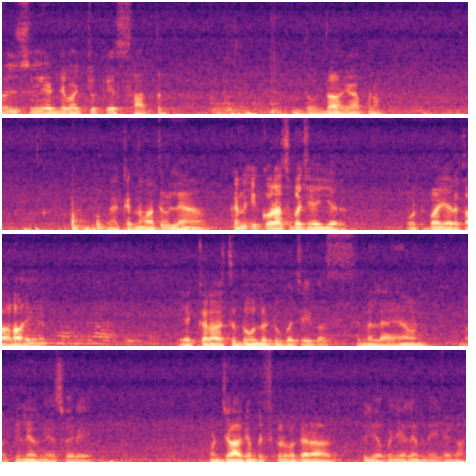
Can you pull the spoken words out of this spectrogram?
ਲੋ ਜੀ, ਸਵੇਰ ਦੇ ਵੱਜ ਚੁੱਕੇ 7 ਦੁੱਧ ਆ ਗਿਆ ਆਪਣਾ। ਮੈਂ ਕਿੰਨਾ ਵਾਤੇ ਵੀ ਲਿਆ ਕੰਨ ਇੱਕੋ ਰਸ ਬਚਿਆ ਯਾਰ। ਉੱਠ ਪਾ ਯਾਰ, ਖਾ ਲਾ ਯਾਰ। ਇੱਕ ਰਸ ਤੇ ਦੋ ਲੱਡੂ ਬਚੇ ਬਸ। ਮੈਂ ਲੈ ਆਇਆ ਹੁਣ। ਬਾਕੀ ਲਿਆਉਂਦੇ ਸਵੇਰੇ। ਹੁਣ ਜਾ ਕੇ ਬਿਸਕੁਟ ਵਗੈਰਾ ਭੁਜੀਆ ਭੁਜੀਆ ਲਿਆਉਂਦੇ ਆ ਚੰਗਾ।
